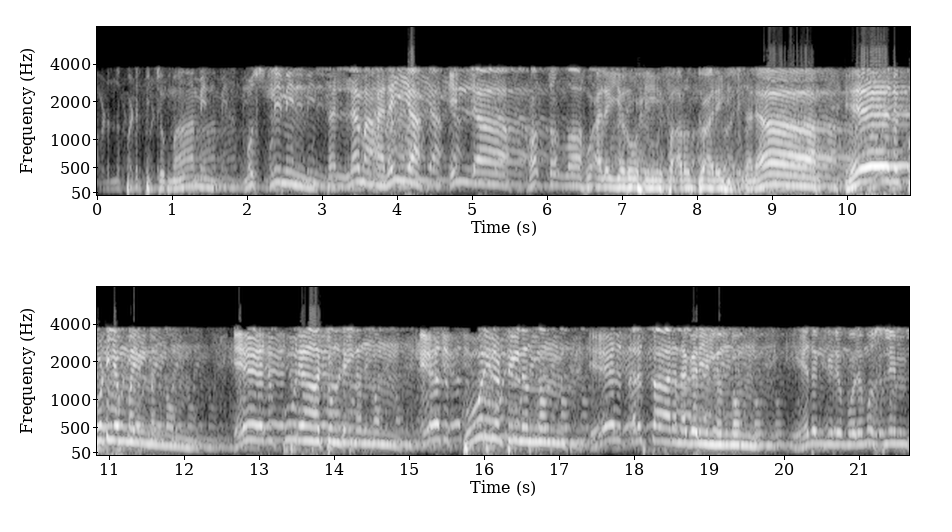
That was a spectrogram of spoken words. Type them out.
അവിടുന്ന് പഠിപ്പിച്ചു മാമിൻ മുസ്ലിമിൻ സല്ലമ അലയ്യ ഇല്ലാ റദ്ദല്ലാഹു അലയ്യ റൂഹി ഫഅറുദ്ദു അലൈഹി സലാം ഏത് കൊടിയമ്മയിൽ നിന്നും ഏത് കൂരാച്ചുണ്ടിൽ നിന്നും ഏത് കൂരിരുട്ടിൽ നിന്നും ഏത് തലസ്ഥാന നഗരിയിൽ നിന്നും ഏതെങ്കിലും ഒരു മുസ്ലിം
